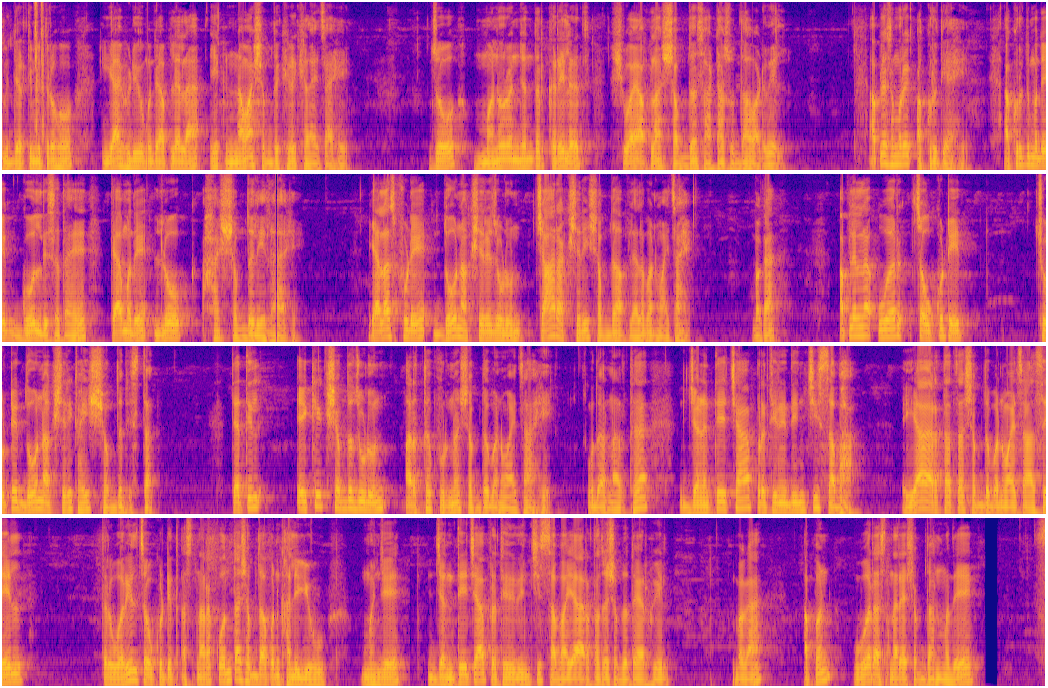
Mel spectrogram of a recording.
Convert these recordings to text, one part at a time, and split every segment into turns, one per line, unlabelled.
विद्यार्थी मित्र हो या व्हिडिओमध्ये आपल्याला एक नवा शब्दखेळ खेळायचा आहे. जो मनोरंजन तर करेलच शिवाय आपला शब्दसाठासुद्धा वाढवेल. आपल्यासमोर एक आकृती आहे. आकृतीमध्ये एक गोल दिसत आहे. त्यामध्ये लोक हा शब्द लिहिला आहे. यालाच पुढे दोन अक्षरे जोडून चार अक्षरी शब्द आपल्याला बनवायचा आहे. बघा आपल्याला वर चौकटीत छोटे दोन अक्षरी काही शब्द दिसतात. त्यातील एक एक शब्द जोडून अर्थपूर्ण शब्द बनवायचा आहे. उदाहरणार्थ जनतेच्या प्रतिनिधींची सभा. या अर्थाचा शब्द बनवायचा असेल तर वरील चौकटीत असणारा कोणता शब्द आपण खाली घेऊ? म्हणजे जनतेच्या प्रतिनिधींची सभा या अर्थाचा शब्द तयार होईल. बघा आपण वर असणाऱ्या शब्दांमध्ये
